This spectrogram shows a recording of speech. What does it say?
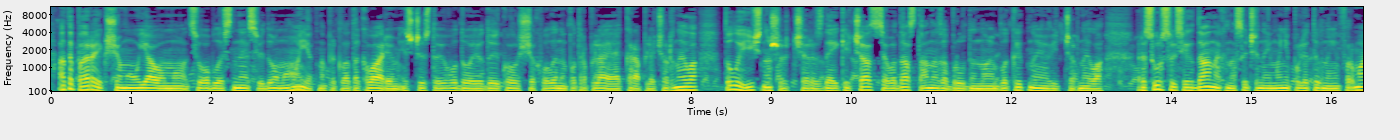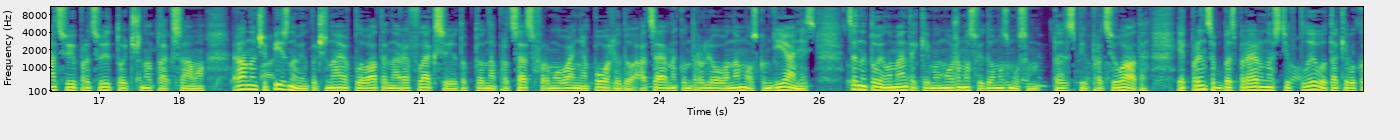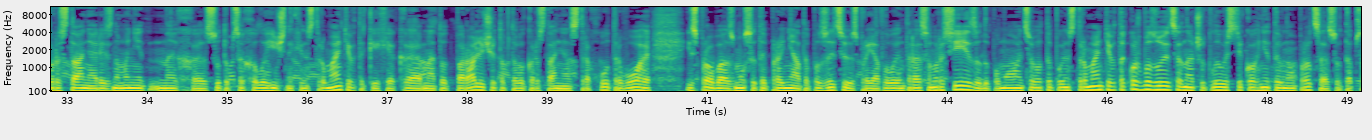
А тепер, якщо ми уявимо цю область несвідомого, як, наприклад, акваріум із чистою водою, до якого щохвилини потрапляє крапля чорнила, то логічно, що через деякий час ця вода стане забрудненою, блакитною від чорнила. Ресурс усіх даних, насичений маніпулятивною інформацією, працює точно так само. Рано чи пізно він починає впливати на рефлексію, тобто на процес формування погляду, а це неконтрольована мозком діяльність. Це не той елемент, який ми можемо свідомо змусити співпрацювати. Як принцип безперервності впливу, так і використання різноманітних е, суто психологічних інструментів, таких як е, метод паралічу, тобто використання страху, тривоги і спроба змусити прийняти позицію сприятливу інтересам Росії за допомогою цього типу інструментів, також базується на чутливості когнітивного процесу та психології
